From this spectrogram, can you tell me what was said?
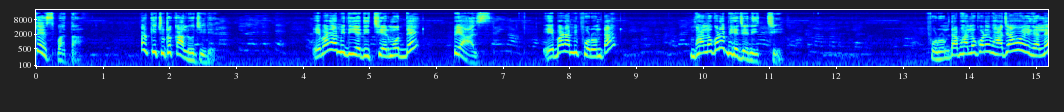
তেজপাতা আর কিছুটা কালো জিরে। এবার আমি দিয়ে দিচ্ছি এর মধ্যে পেঁয়াজ। এবার আমি ফোড়নটা ভালো করে ভেজে নিচ্ছি। ফোড়নটা ভালো করে ভাজা হয়ে গেলে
